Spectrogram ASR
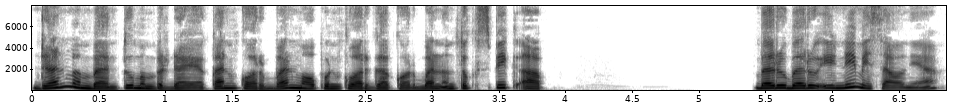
dan membantu memberdayakan korban maupun keluarga korban untuk speak up. Baru-baru ini misalnya,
